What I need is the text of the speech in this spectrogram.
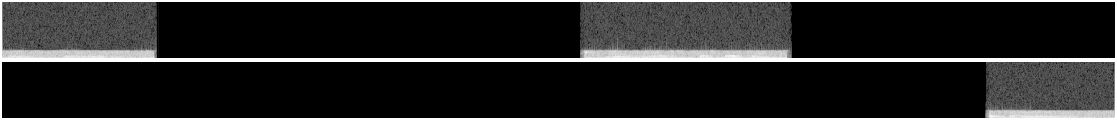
Concentrate. And work together. Down. Stronger.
